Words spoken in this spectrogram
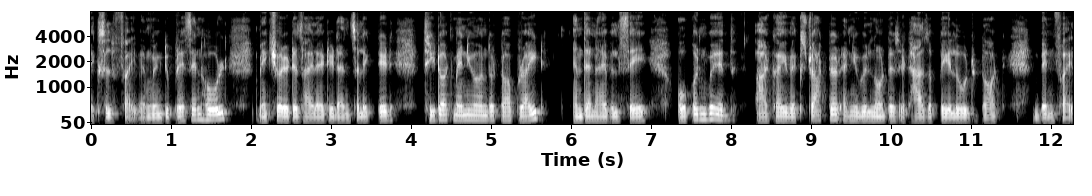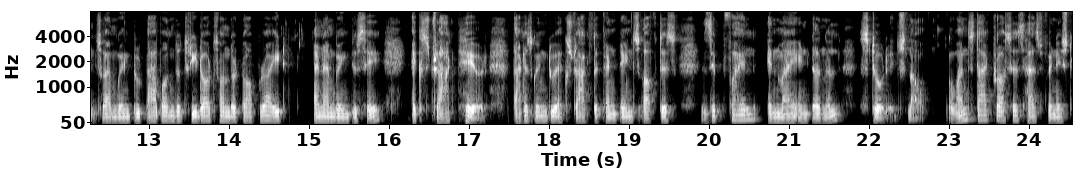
pixel 5 i'm going to press and hold. Make sure it is highlighted and selected. Three dot menu on the top right. And then I will say open with archive extractor and you will notice it has a payload dot bin file. So I'm going to tap on the three dots on the top right and I'm going to say extract here. That is going to extract the contents of this zip file in my internal storage now once that process has finished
